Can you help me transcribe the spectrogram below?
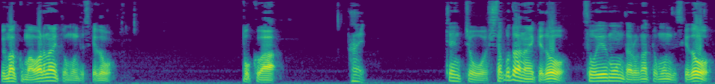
うまく回らないと思うんですけど、僕ははい。店長をしたことはないけど、そういうもんだろうなと思うんですけど、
